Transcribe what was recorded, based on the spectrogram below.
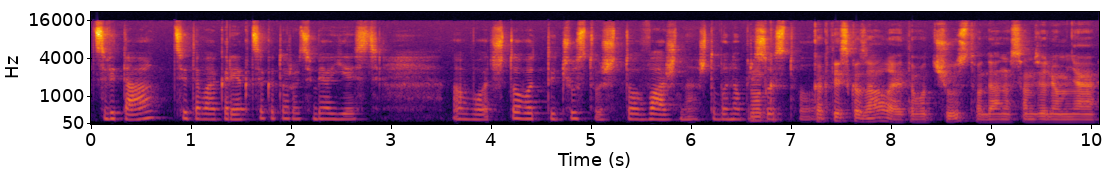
цвета, цветовая коррекция, которая у тебя есть. Вот. Что вот ты чувствуешь, что важно, чтобы оно присутствовало? Ну, как, как ты сказала, это вот чувство, да, на самом деле у меня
